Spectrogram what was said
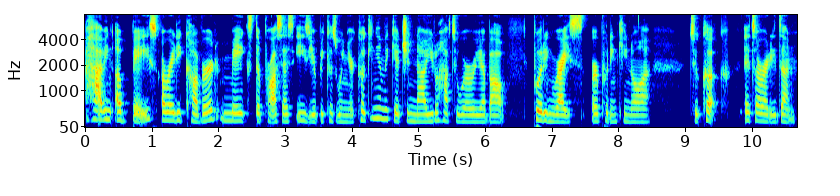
having a base already covered makes the process easier because when you're cooking in the kitchen now you don't have to worry about putting rice or putting quinoa to cook. It's already done.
